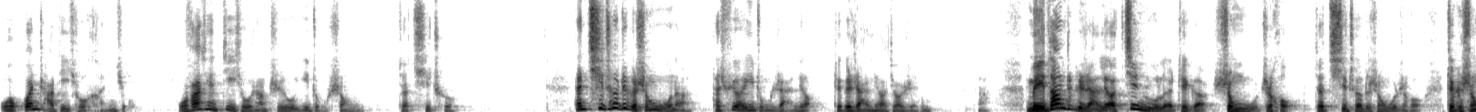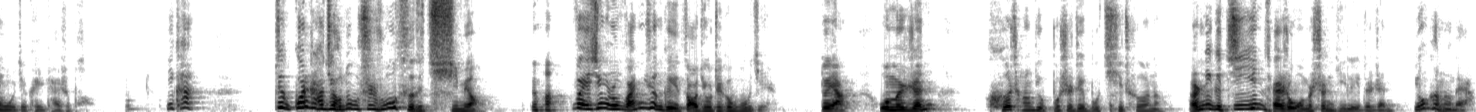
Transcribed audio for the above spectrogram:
我观察地球很久，我发现地球上只有一种生物叫汽车，但汽车这个生物呢？它需要一种燃料，这个燃料叫人，啊，每当这个燃料进入了这个生物之后，叫汽车的生物之后，这个生物就可以开始跑。你看，这个观察角度是如此的奇妙，对吧？外星人完全可以造就这个误解，对呀，我们人何尝就不是这部汽车呢？而那个基因才是我们身体里的人，有可能的呀。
